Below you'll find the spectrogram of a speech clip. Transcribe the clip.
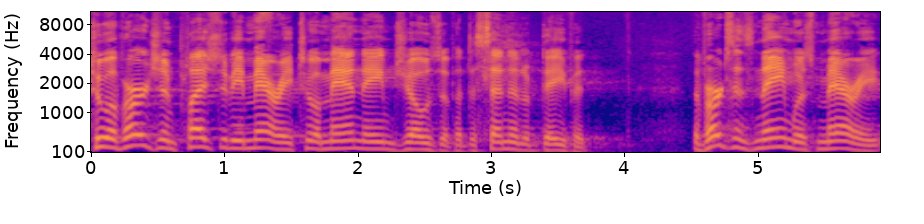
to a virgin pledged to be married to a man named Joseph, a descendant of David. The virgin's name was Mary.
